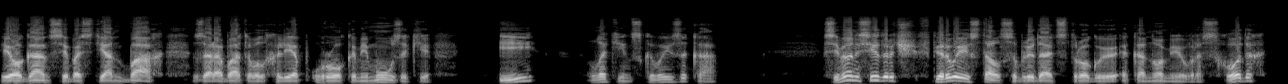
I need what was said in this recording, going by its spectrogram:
Иоганн Себастьян Бах зарабатывал хлеб уроками музыки и латинского языка. Семен Сидорович впервые стал соблюдать строгую экономию в расходах,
